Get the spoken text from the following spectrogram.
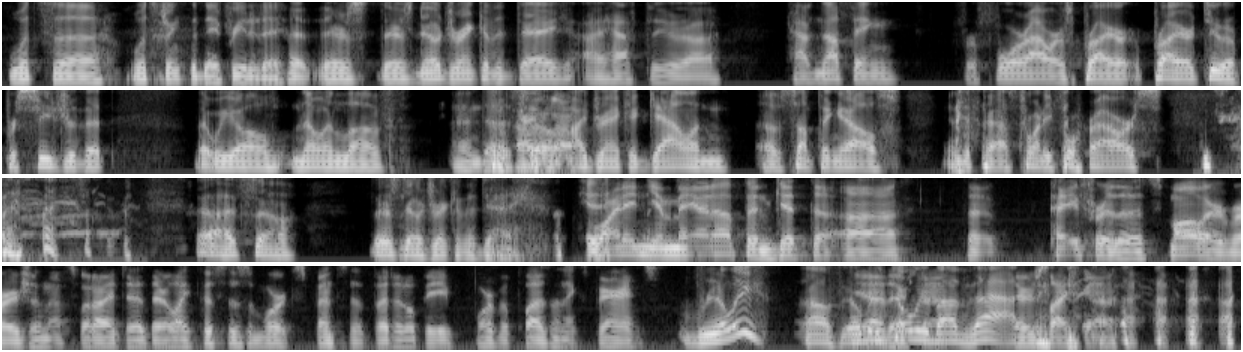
what's uh what's drink of the day for you today? There's there's no drink of the day. I have to uh, have nothing for four hours prior prior to a procedure that that we all know and love. And uh, Okay. so I drank a gallon of something else in the past 24 hours. uh, so there's no drink of the day. Okay. Why didn't you man up and get the uh, the pay for the smaller version? That's what I did. They're like, this is more expensive, but it'll be more of a pleasant experience. Really? Oh, nobody Yeah, told me a- about that. There's like a,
